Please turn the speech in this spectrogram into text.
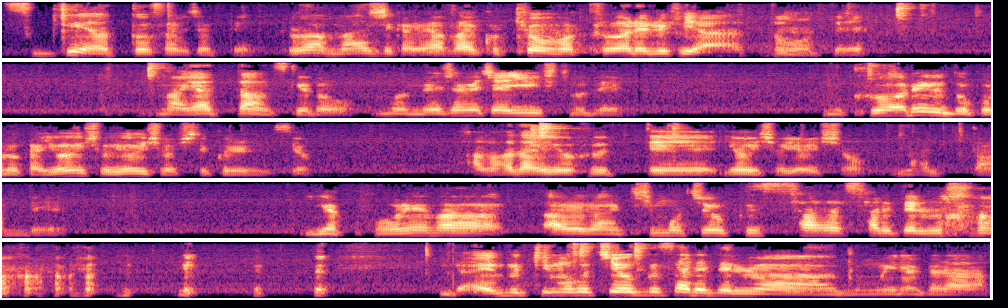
すっげえ圧倒されちゃって、うわ、マジか、やばい、今日は食われる日や、と思って、まあやったんですけど、まあ、めちゃめちゃいい人で、もう食われるどころか、よいしょよいしょしてくれるんですよ。浜台を振って、よいしょよいしょ、なったんで、いや、これは、あれだな、気持ちよくさされてるな。だいぶ気持ちよくされてるなと思いながら、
